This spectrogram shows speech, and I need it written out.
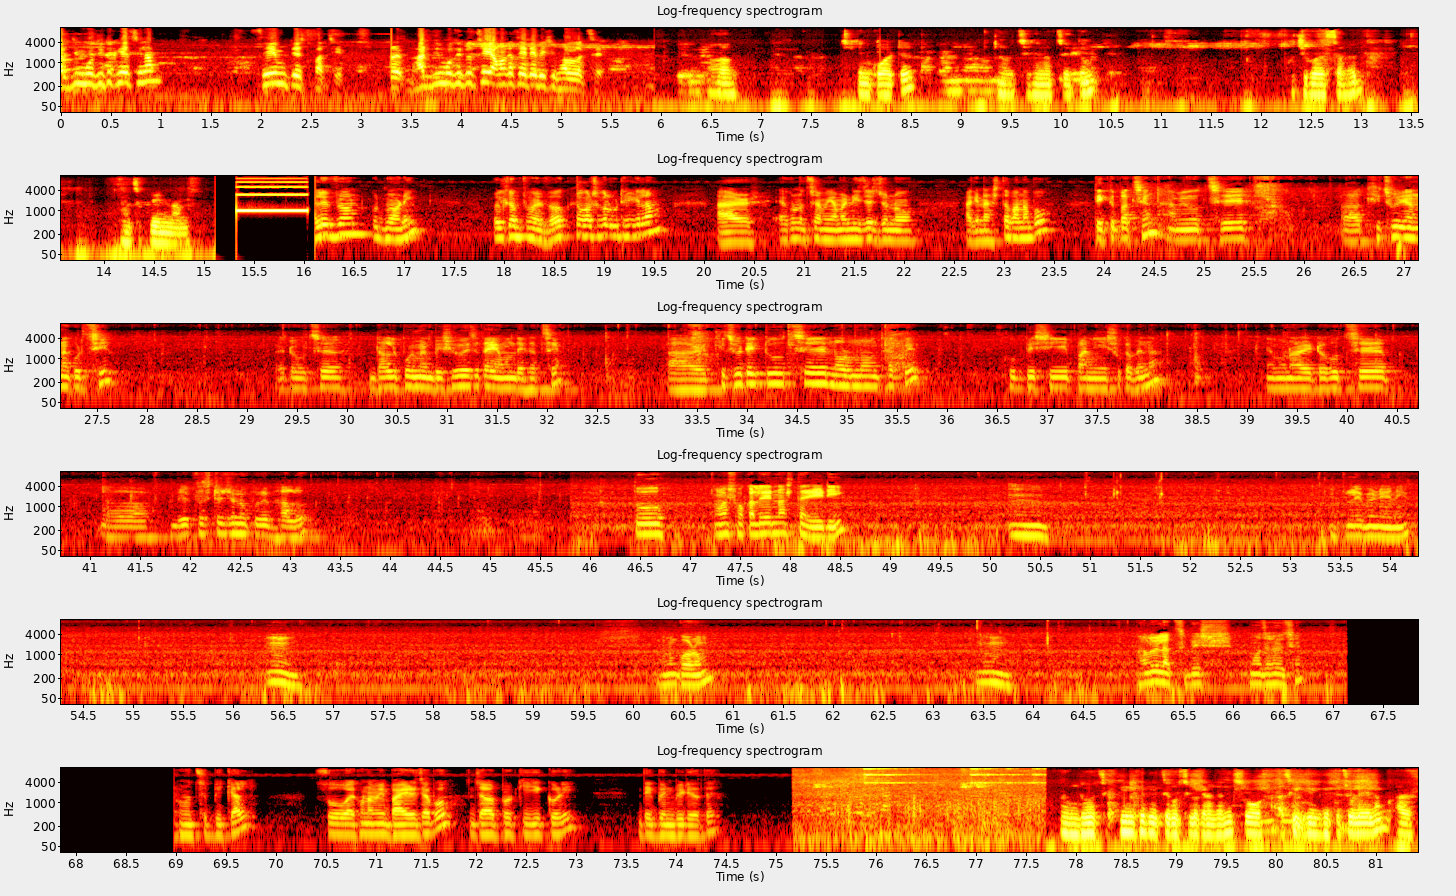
Virgin mojito খেয়েছিলাম same taste পাচ্ছি। Virgin mojito চেয়ে আমার কাছে এটা বেশি ভালো লাগছে। চিকেন কোয়ার্টার আর চিকেন হচ্ছে একদম কুচি করা স্যালাড হচ্ছে plain naan hello everyone good morning welcome to my blog সকাল সকাল উঠে গেলাম আর এখন হচ্ছে আমি আমার নিজের জন্য আগে নাস্তা বানাবো। দেখতে পাচ্ছেন আমি হচ্ছে খিচুড়ি রান্না করছি। এটা হচ্ছে ডালের পরিমাণ বেশি হয়েছে, তাই এমন দেখাচ্ছে। আর খিচুড়িটা একটু হচ্ছে নরম নরম থাকবে, খুব বেশি পানি শুকাবে না। এমন আর এটা হচ্ছে ব্রেকফাস্টের জন্য খুবই ভালো। তো আমার সকালের নাস্তা রেডি একটু লেবু নিয়ে নিই। হুম গরম। হুম ভালোই লাগছে বেশ মজা হয়েছে। এখন হচ্ছে বিকাল সো এখন আমি বাইরে যাব যাওয়ার পর কী কী করি দেখবেন ভিডিওতে। আমাদের হচ্ছে গ্রিল খেতে ইচ্ছে করছিল কেন জানি সো আজকে গ্রিল খেতে চলে এলাম আর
